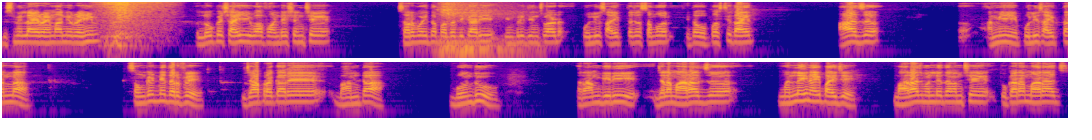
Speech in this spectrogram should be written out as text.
बिस्मिल्ला रहमान रहीम लोकशाही युवा फाउंडेशनचे सर्व इथं पदाधिकारी पिंपरी चिंचवड पोलीस आयुक्ताच्या समोर इथं उपस्थित आहेत. आज आम्ही पोलीस आयुक्तांना संघटनेतर्फे ज्या प्रकारे भामटा बोंदू रामगिरी ज्याला महाराज म्हणलंही नाही पाहिजे महाराज म्हणले तर आमचे तुकाराम महाराज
